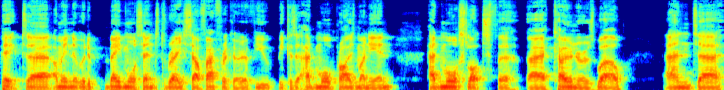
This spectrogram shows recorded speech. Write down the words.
picked. Uh, I mean, it would have made more sense to race South Africa if you because it had more prize money in, had more slots for uh, Kona as well and uh,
